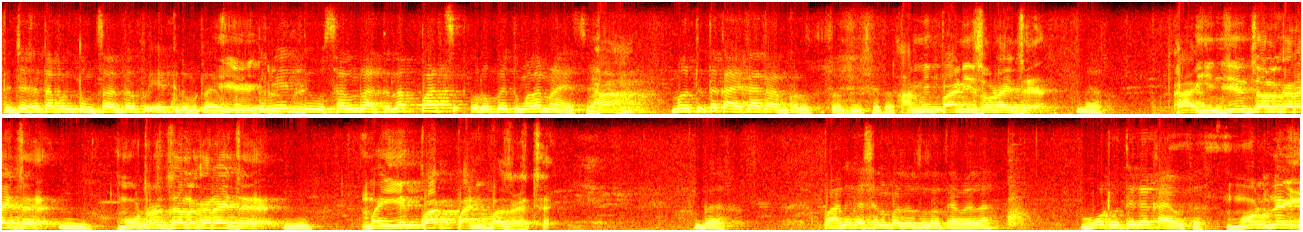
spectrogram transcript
त्यांच्या शेतापासून तुमचं अंतर एक किलोमीटर आहे एक मग तुम्ही दिवसाला रात्रीला पाच रुपये तुम्हाला मिळायचे हा. मग तिथं काय काय काम करत होतं तुम्ही शेतात आम्ही पाणी सोडायचं बर का इंजिन चालू करायचं. मोटर चालू करायचं. मग एक पाक पाणी पाजायचं बर. पाणी कशाने पाजवत होतं त्यावेळेला? मोठ होते का काय होतं? मोठ नाही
